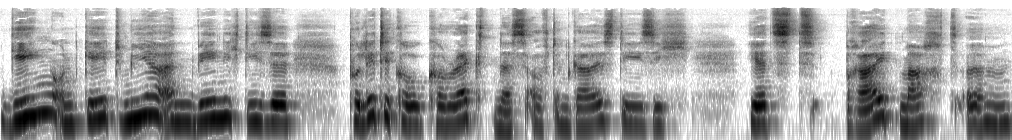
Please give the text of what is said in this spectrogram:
ging und geht mir ein wenig diese Political Correctness auf den Geist, die sich jetzt breit macht ähm,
